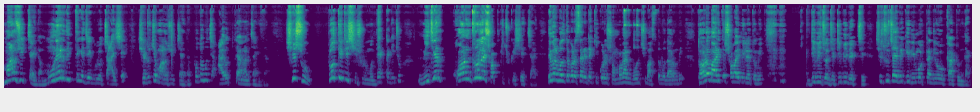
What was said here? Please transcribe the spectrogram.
মানসিক চাহিদা। মনের দিক থেকে যেগুলো চাইছে সেটা হচ্ছে মানসিক চাহিদা। প্রথম হচ্ছে আয়ত্তে আনার চাহিদা। শিশু, প্রতিটি শিশুর মধ্যে একটা কিছু নিজের কন্ট্রোলে সবকিছুকে সে চায়। এবার বলতে পারো, স্যার, এটা কি করে সম্ভব? আমি বলছি, বাস্তব উদাহরণ দিই। ধরো, বাড়িতে সবাই মিলে তুমি টিভি চলছে টিভি দেখছে। শিশু চাইবে কি রিমোটটা দিয়ে ও কার্টুন দেখ,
